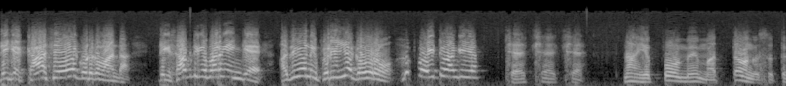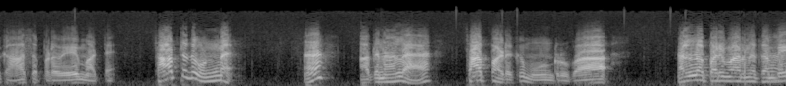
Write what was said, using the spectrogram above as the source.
நீங்க காசே கொடுக்க வேண்டாம். நீங்க சாப்பிட்டீங்க பாருங்க இங்க. அதுவே எனக்கு பெரிய கௌரவம். போயிட்டு வாங்க ச்சே நான் எப்பவுமே மத்தவங்க சொத்துக்கு ஆசைப்படவே மாட்டேன். சாப்பிட்டது உண்மை? அதனால சாப்பாடுக்கு மூணு ரூபாய் நல்லா பரிமாறின தம்பி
